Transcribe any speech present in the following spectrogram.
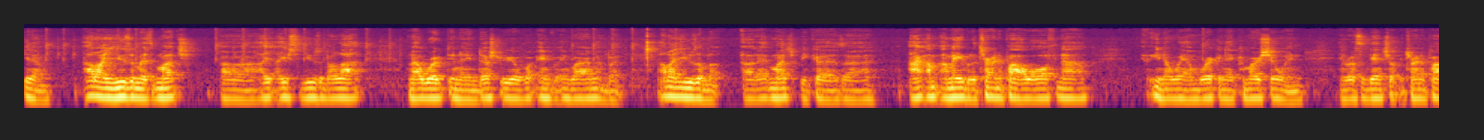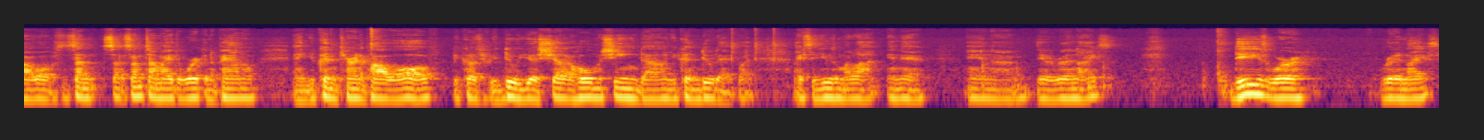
you know, I don't use them as much. Uh, I, I, used to use them a lot when I worked in an industrial environment, but I don't use them uh, that much because uh, I, am able to turn the power off now, you know, where I'm working at commercial and, and residential, I turn the power off. Some, some, sometimes I had to work in a panel and you couldn't turn the power off because if you do, you just shut a whole machine down. You couldn't do that, but I used to use them a lot in there and um, they were really nice. These were really nice,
